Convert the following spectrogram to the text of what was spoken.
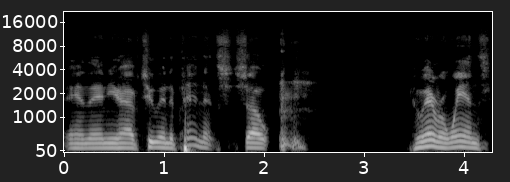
and then you have two independents. So whoever wins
